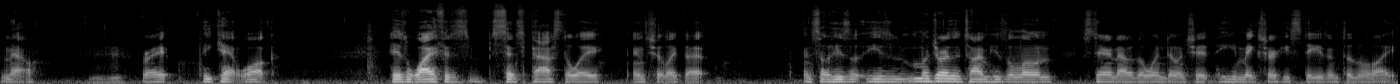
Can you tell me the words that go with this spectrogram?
now, Mhm. right? He can't walk. His wife has since passed away and shit like that. And so he's he's majority of the time he's alone, staring out of the window and shit. He makes sure he stays into the light.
